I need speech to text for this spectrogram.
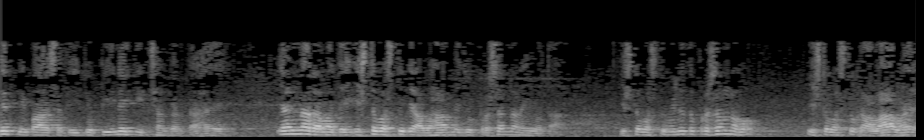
यद पिपासती, जो पीने की इच्छा करता है न रमते, इष्ट वस्तु के अभाव में जो प्रसन्न नहीं होता। इष्ट वस्तु मिले तो प्रसन्न हो। इष्ट वस्तु का अभाव है,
